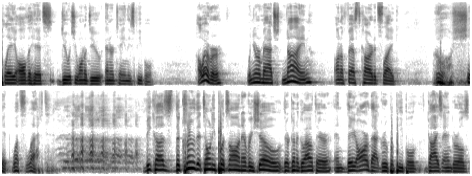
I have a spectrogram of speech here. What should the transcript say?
Play all the hits. Do what you want to do. Entertain these people. However, when you're matched nine on a Fest card, it's like, oh shit, what's left? because the crew that Tony puts on every show, they're going to go out there and they are that group of people, guys and girls,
